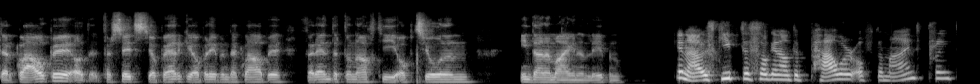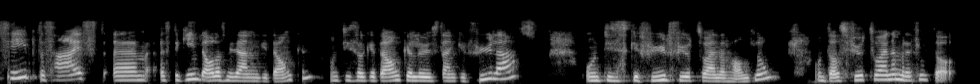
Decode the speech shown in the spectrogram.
der Glaube, oder versetzt ja Berge, aber eben der Glaube verändert dann auch die Optionen in deinem eigenen Leben. Genau, es gibt das sogenannte Power of the Mind Prinzip. Das heißt, ähm, es beginnt alles mit einem Gedanken und dieser Gedanke löst ein Gefühl aus und dieses Gefühl führt zu einer Handlung und das führt zu einem Resultat.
